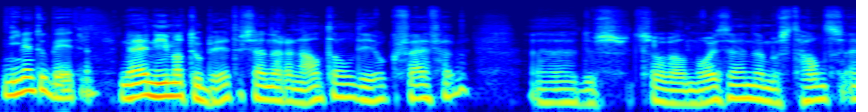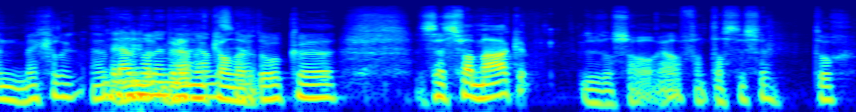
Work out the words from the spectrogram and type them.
Niemand toe beter. Nee, niemand doet beter. Er zijn er een aantal die ook vijf hebben. Eh, dus het zou wel mooi zijn. Dan moest Hans en Mechelen. Hè. Brandon en Brandon Hans, kan ja. er ook eh, zes van maken. Dus dat zou ja, fantastisch zijn, toch?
